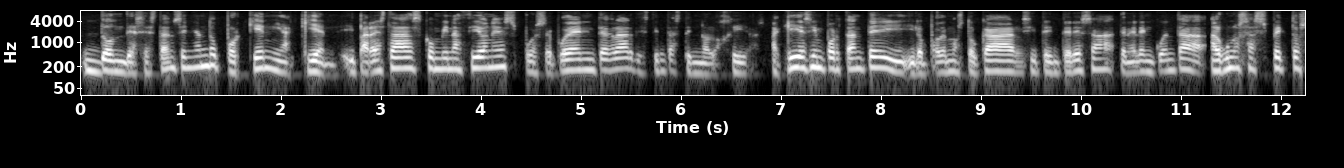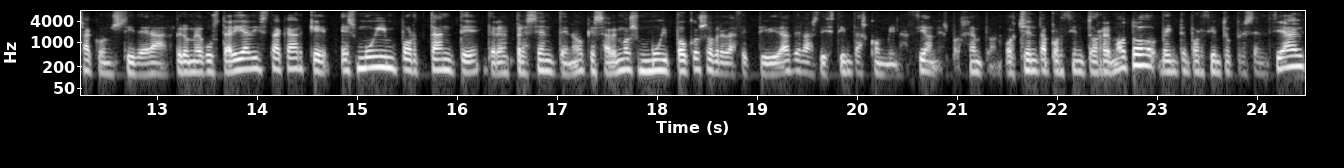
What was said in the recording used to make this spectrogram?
dónde se está enseñando, por quién y a quién. Y para estas combinaciones, pues se pueden integrar distintas tecnologías. Aquí es importante y, y lo podemos tocar si te interesa, tener en cuenta algunos aspectos a considerar, pero me gustaría destacar que es muy importante importante tener presente ¿no? que sabemos muy poco sobre la efectividad de las distintas combinaciones. Por ejemplo, 80% remoto, 20% presencial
